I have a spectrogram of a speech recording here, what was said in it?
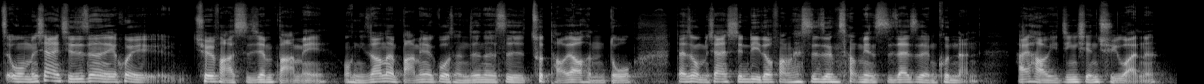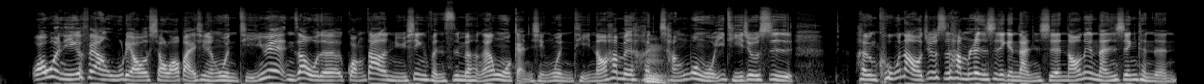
这我们现在其实真的会缺乏时间把妹哦。你知道那把妹的过程真的是出逃要很多，但是我们现在心力都放在市政上面，实在是很困难。还好已经先取完了。我要问你一个非常无聊小老百姓的问题，因为你知道我的广大的女性粉丝们很爱问我感情问题，然后他们很常问我一题就是。很苦恼，就是他们认识了一个男生，然后那个男生可能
